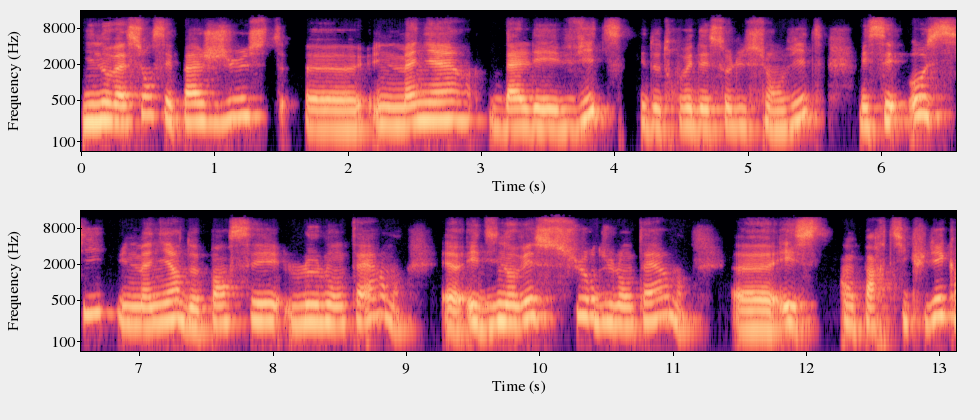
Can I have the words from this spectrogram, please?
L'innovation c'est pas juste euh, une manière d'aller vite et de trouver des solutions vite, mais c'est aussi une manière de penser le long terme euh, et d'innover sur du long terme et en particulier quand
